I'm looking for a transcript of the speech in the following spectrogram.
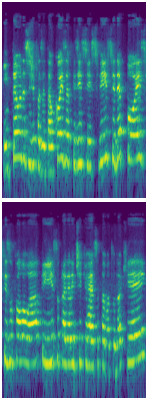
Então eu decidi fazer tal coisa, fiz isso, isso, isso, e depois fiz um follow-up isso para garantir que o resto estava tudo ok.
